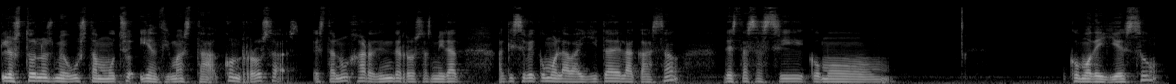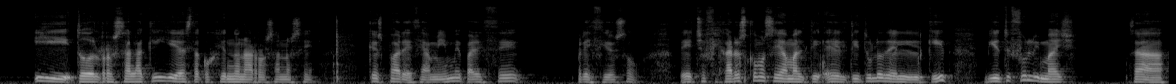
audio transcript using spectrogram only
Los tonos me gustan mucho y encima está con rosas. Está en un jardín de rosas. Mirad, aquí se ve como la vallita de la casa, de estas así como como de yeso y todo el rosal aquí y ella está cogiendo una rosa, no sé. ¿Qué os parece? A mí me parece Precioso. De hecho, fijaros cómo se llama el, título del kit. Beautiful Image. O sea,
